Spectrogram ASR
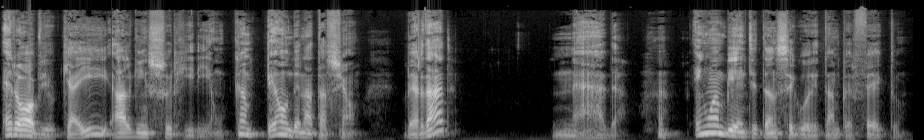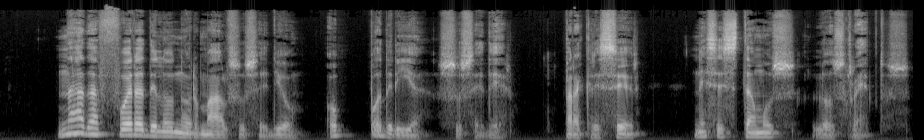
Era óbvio que aí alguém surgiria, um campeão de natação. Verdade? Nada. Em um ambiente tão seguro e tão perfeito, nada fora de lo normal sucedeu ou poderia suceder. Para crescer, necessitamos los retos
